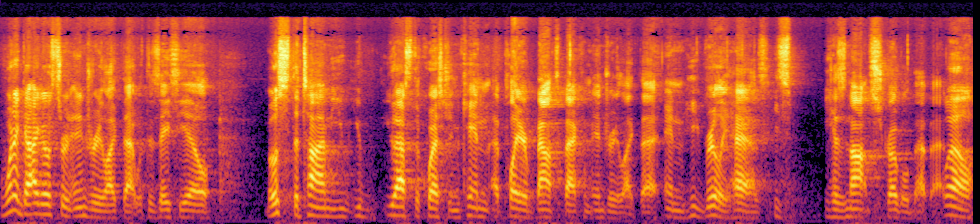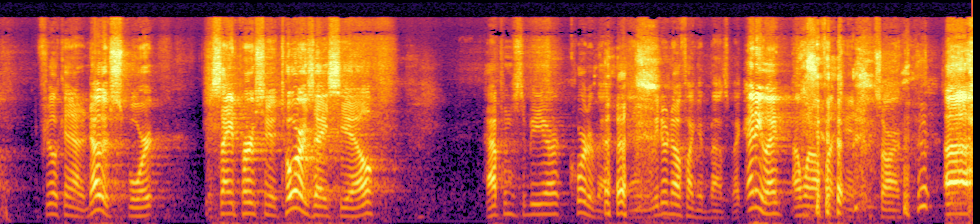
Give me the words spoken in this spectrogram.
when a guy goes through an injury like that with his ACL, most of the time you, you, you ask the question, can a player bounce back from injury like that? And he really has. He's he has not struggled that bad. Well, if you're looking at another sport, the same person who tore his ACL happens to be our quarterback, and we don't know if I can bounce back. Anyway, I went off on tangent. Sorry. Uh,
